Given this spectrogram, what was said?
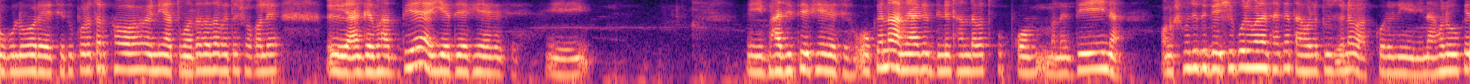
ওগুলোও রয়েছে। দুপুরে তো আর খাওয়া হয়নি। আর তোমাদের দাদা হয়তো সকালে আগের ভাত দিয়ে ইয়ে দিয়ে খেয়ে গেছে। এই এই ভাজি দিয়ে খেয়ে গেছে। ওকে না আমি আগের দিনে ঠান্ডা ভাত খুব কম মানে দেই না। অনেক সময় যদি বেশি পরিমাণে থাকে তাহলে দুজনে ভাগ করে নিয়ে নিই না হলে ওকে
